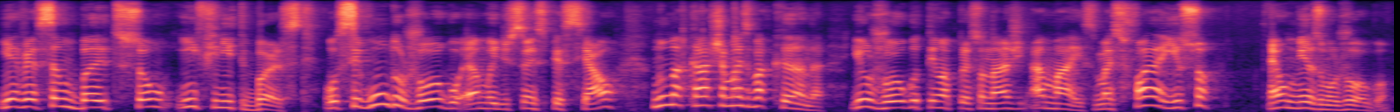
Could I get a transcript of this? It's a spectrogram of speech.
e a versão Bullet Soul Infinite Burst. O segundo jogo é uma edição especial numa caixa mais bacana e o jogo tem uma personagem a mais, mas fora isso é o mesmo jogo.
